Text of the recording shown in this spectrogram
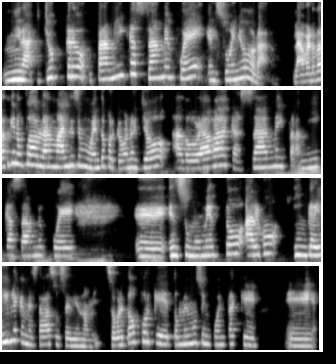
mira, yo creo, para mí casarme fue el sueño dorado. La verdad que no puedo hablar mal de ese momento porque, bueno, yo adoraba casarme y para mí casarme fue eh, en su momento algo increíble que me estaba sucediendo a mí, sobre todo porque tomemos en cuenta que eh,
